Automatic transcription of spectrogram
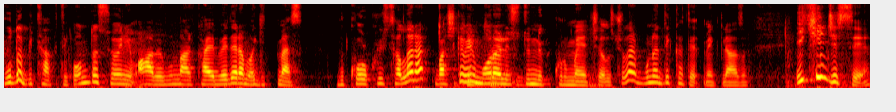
Bu da bir taktik. Onu da söyleyeyim. Abi bunlar kaybeder ama gitmez. Bu korkuyu salarak başka bir moral üstünlük kurmaya çalışıyorlar. Buna dikkat etmek lazım. İkincisi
